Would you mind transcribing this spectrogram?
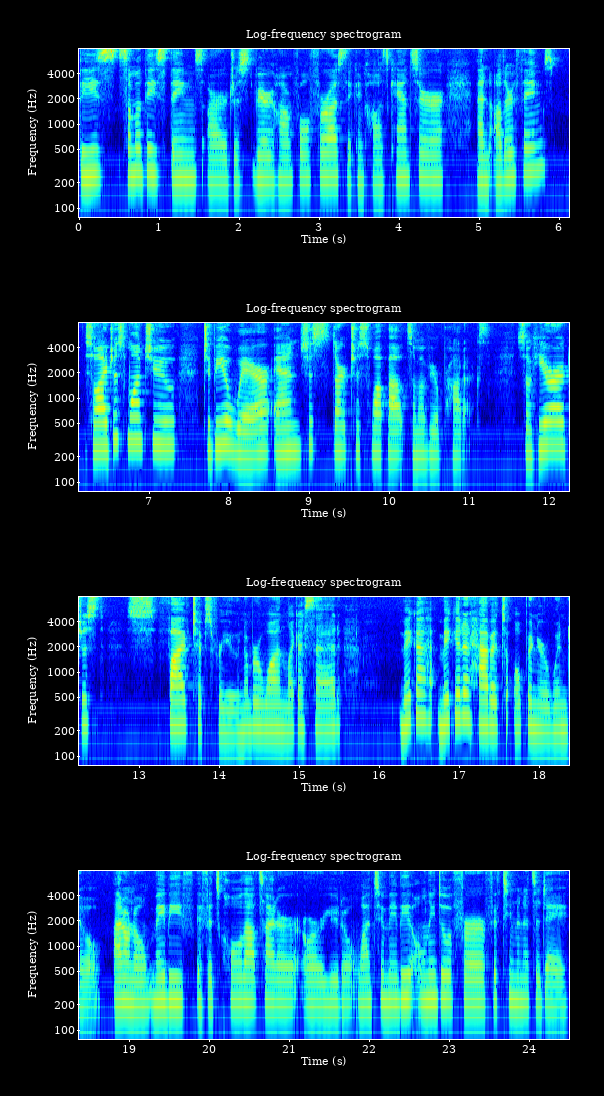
These some of these things are just very harmful for us. They can cause cancer and other things. So I just want you to be aware and just start to swap out some of your products. So here are just five tips for you. Number 1, like I said, make a make it a habit to open your window. I don't know maybe if, if it's cold outside or, or you don't want to maybe only do it for 15 minutes a day.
